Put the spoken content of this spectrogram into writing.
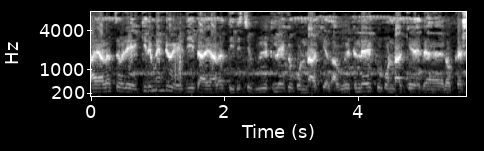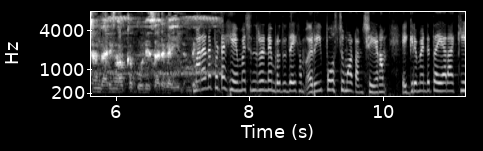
അയാളത്തെ ഒരു എഗ്രിമെന്റ് എഴുതിയിട്ട് അയാളെ തിരിച്ച് വീട്ടിലേക്ക് കൊണ്ടാക്കിയത്. ആ വീട്ടിലേക്ക് കൊണ്ടാക്കിയ ലൊക്കേഷൻ കാര്യങ്ങളൊക്കെ പോലീസുകാരുടെ കയ്യിലുണ്ട്. മരണപ്പെട്ട ഹേമചന്ദ്രന്റെ മൃതദേഹം റീപോസ്റ്റ്മോർട്ടം ചെയ്യണം. എഗ്രിമെന്റ് തയ്യാറാക്കി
